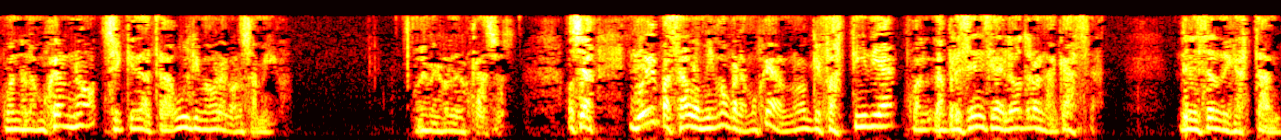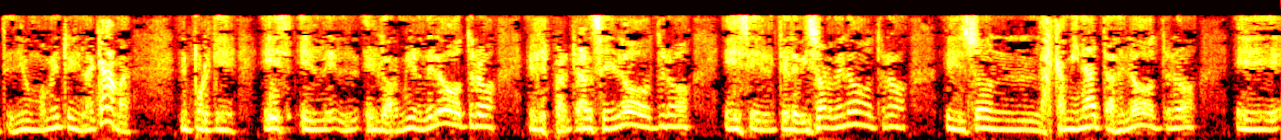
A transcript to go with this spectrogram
Cuando la mujer no, se queda hasta la última hora con los amigos en el mejor de los casos. O sea, debe pasar lo mismo con la mujer, ¿no? Que fastidia la presencia del otro en la casa. Debe ser desgastante. Llega un momento y en la cama, porque es el, el- el dormir del otro, el despertarse del otro, es el televisor del otro, eh, son las caminatas del otro, eh,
